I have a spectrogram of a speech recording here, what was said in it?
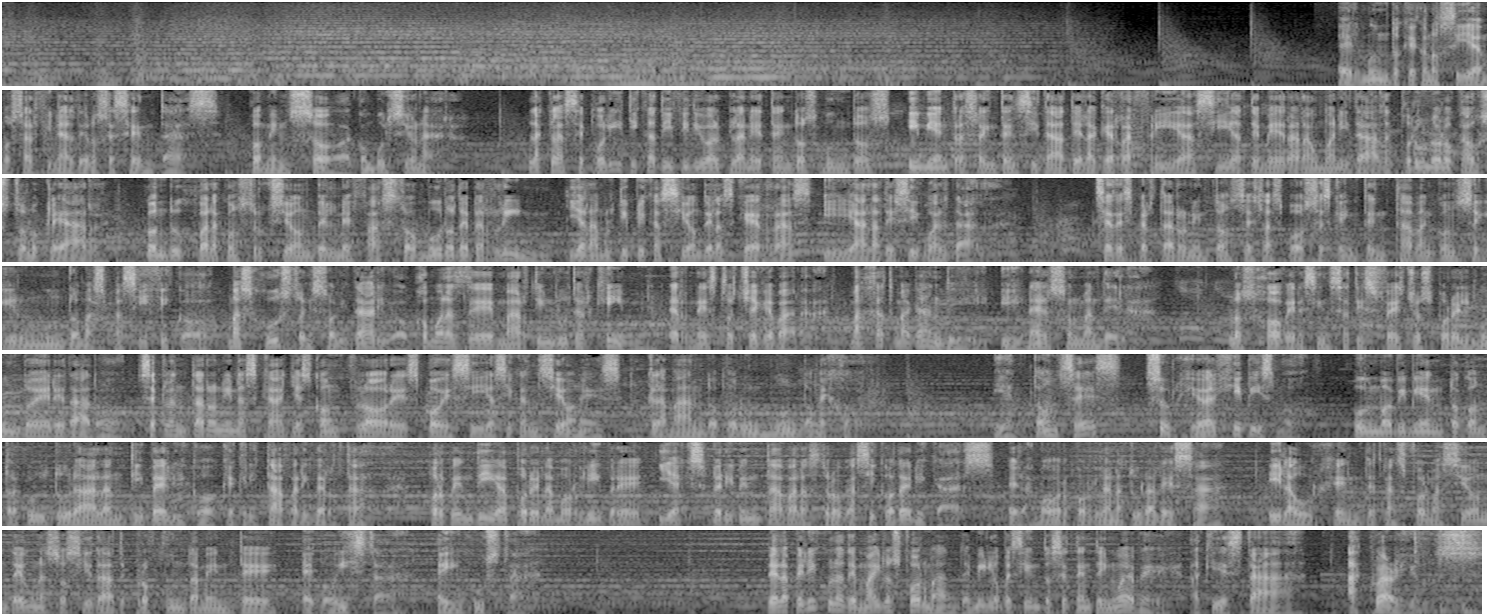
El mundo que conocíamos al final de los 60 comenzó a convulsionar. La clase política dividió al planeta en dos mundos y mientras la intensidad de la Guerra Fría hacía temer a la humanidad por un holocausto nuclear, condujo a la construcción del nefasto muro de Berlín y a la multiplicación de las guerras y a la desigualdad. Se despertaron entonces las voces que intentaban conseguir un mundo más pacífico, más justo y solidario, como las de Martin Luther King, Ernesto Che Guevara, Mahatma Gandhi y Nelson Mandela. Los jóvenes insatisfechos por el mundo heredado se plantaron en las calles con flores, poesías y canciones, clamando por un mundo mejor. Y entonces surgió el hipismo, un movimiento contracultural antibélico que gritaba libertad, propendía por el amor libre y experimentaba las drogas psicodélicas, el amor por la naturaleza y la urgente transformación de una sociedad profundamente egoísta e injusta. De la película de Milos Forman de 1979, aquí está Aquarius.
